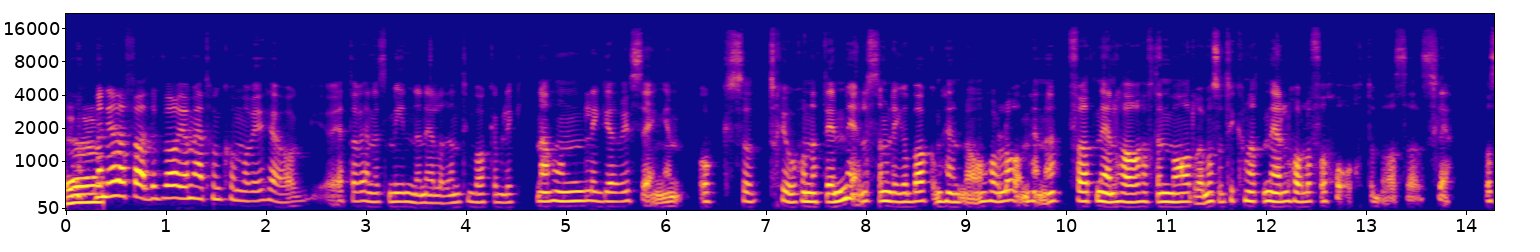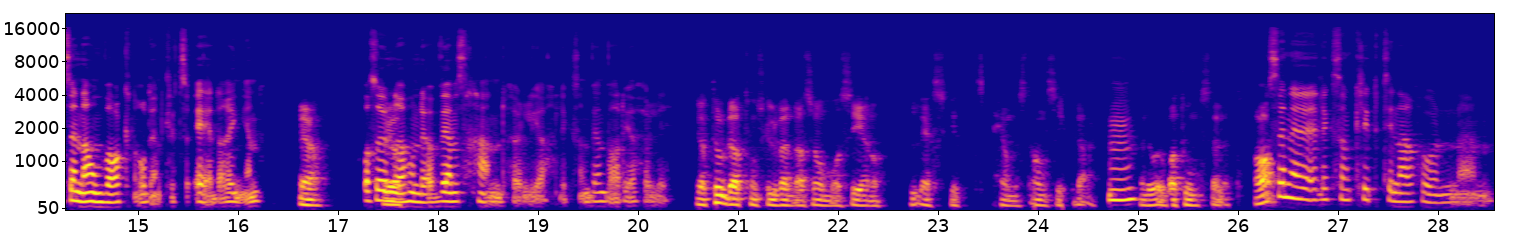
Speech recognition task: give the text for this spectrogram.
Eh, Men i alla fall, det börjar med att hon kommer ihåg ett av hennes minnen eller en tillbakablick när hon ligger i sängen och så tror hon att det är Nell som ligger bakom henne och håller om henne. För att Nell har haft en mardröm och så tycker hon att Nell håller för hårt och bara så släpp. Och sen när hon vaknar ordentligt så är där ingen. ja. Och så undrar Ja. hon då, vems hand höll jag? Liksom, vem var det jag höll i? Jag trodde att hon skulle vända sig om och se något läskigt, hemskt ansikte där. Mm. Men det var bara tomt istället. Ja, Och sen är det liksom klipp till när hon ehm,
